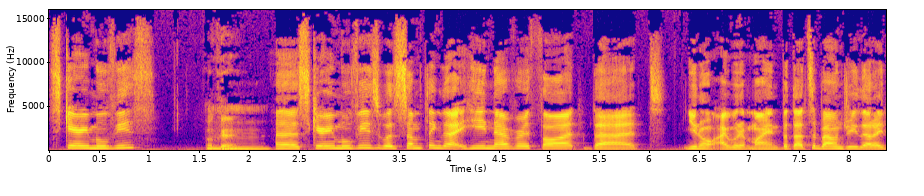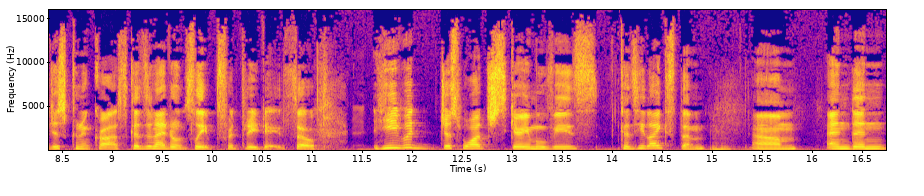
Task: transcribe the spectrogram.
scary movies? Okay. uh, scary movies was something that he never thought that you know I wouldn't mind, but that's a boundary that I just couldn't cross because then I don't sleep for three days. So he would just watch scary movies because he likes them, um, and then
